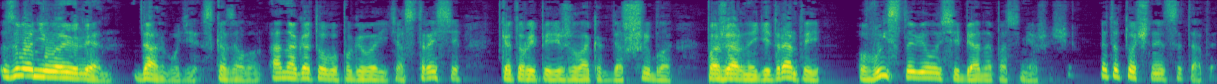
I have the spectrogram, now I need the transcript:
«Звонила Элен Данвуди», — сказал он. «Она готова поговорить о стрессе, который пережила, когда сшибла пожарный гидрант и выставила себя на посмешище. Это точная цитата,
